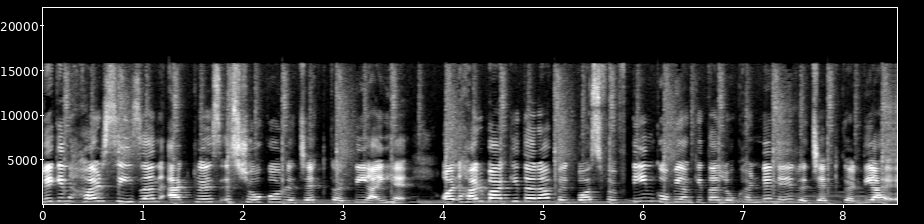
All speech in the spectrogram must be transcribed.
लेकिन हर सीज़न एक्ट्रेस इस शो को रिजेक्ट करती आई हैं। और हर बार की तरह बिग बॉस 15 को भी अंकिता लोखंडे ने रिजेक्ट कर दिया है।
